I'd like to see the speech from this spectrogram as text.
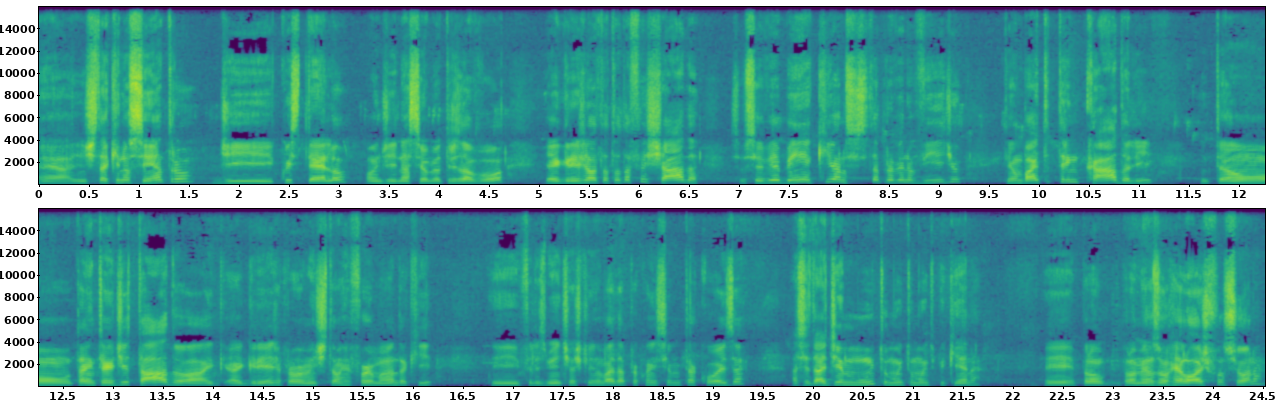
É, a gente está aqui no centro de Quistelo, onde nasceu meu trisavô. E a igreja está toda fechada. Se você ver bem aqui, ó, não sei se dá para ver no vídeo, tem um baita trincado ali. Então está interditado a, igreja, provavelmente estão reformando aqui. E infelizmente acho que não vai dar para conhecer muita coisa. A cidade é muito, muito, muito pequena. E, pelo, pelo menos o relógio funciona.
